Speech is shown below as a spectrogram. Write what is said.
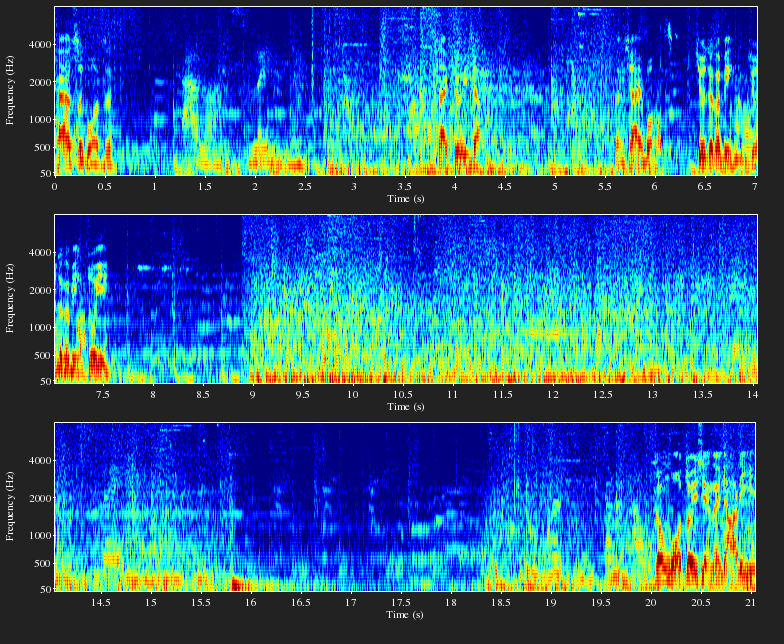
他要吃果子，再 Q 一下，等下一波，就这个兵，就这个兵，注意。跟我对线的压力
